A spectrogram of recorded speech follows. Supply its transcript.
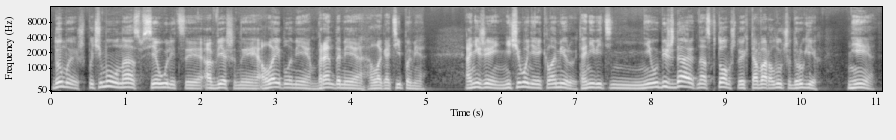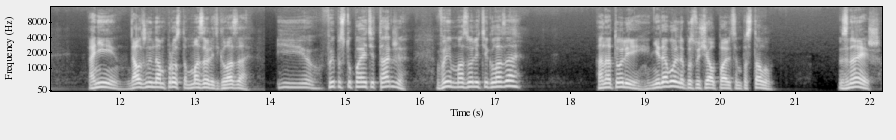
Думаешь, почему у нас все улицы обвешаны лейблами, брендами, логотипами? Они же ничего не рекламируют. Они ведь не убеждают нас в том, что их товар лучше других. Нет. Они должны нам просто мозолить глаза. И вы поступаете так же? Вы мозолите глаза? Анатолий недовольно постучал пальцем по столу. Знаешь,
